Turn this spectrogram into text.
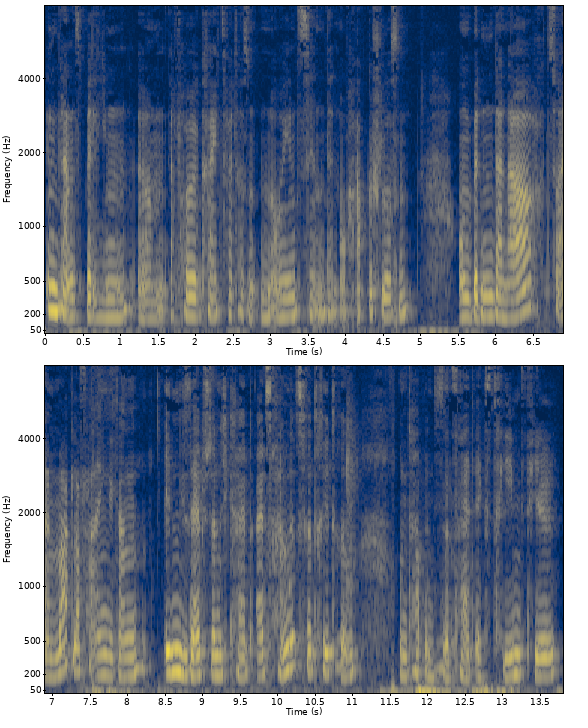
in ganz Berlin ähm, erfolgreich 2019 dann auch abgeschlossen und bin danach zu einem Maklerverein gegangen in die Selbstständigkeit als Handelsvertreterin und habe in dieser Zeit extrem viel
